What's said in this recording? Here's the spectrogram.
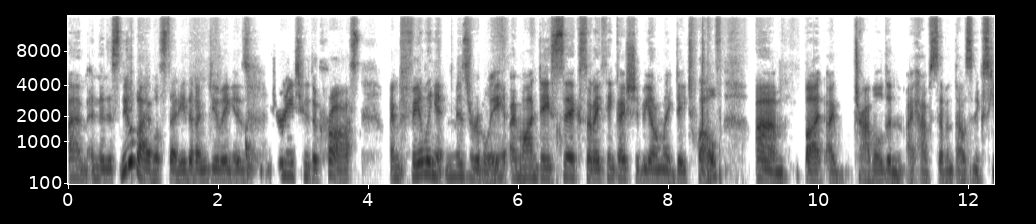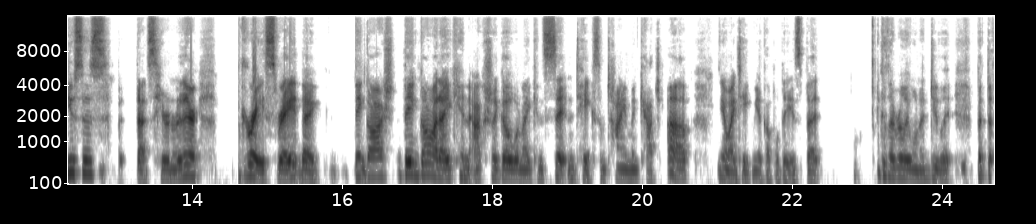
um, and then this new Bible study that I'm doing is Journey to the Cross. I'm failing it miserably. I'm on day six, and I think I should be on like day 12. Um, but I traveled and I have 7,000 excuses, but that's here nor there. Grace, right? Like, thank gosh, thank God I can actually go and I can sit and take some time and catch up. You know, it might take me a couple days, but because I really want to do it, but the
